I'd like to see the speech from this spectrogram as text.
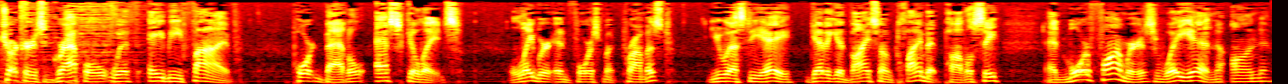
Truckers grapple with AB5. Port battle escalates. Labor enforcement promised. USDA getting advice on climate policy and more farmers weigh in on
